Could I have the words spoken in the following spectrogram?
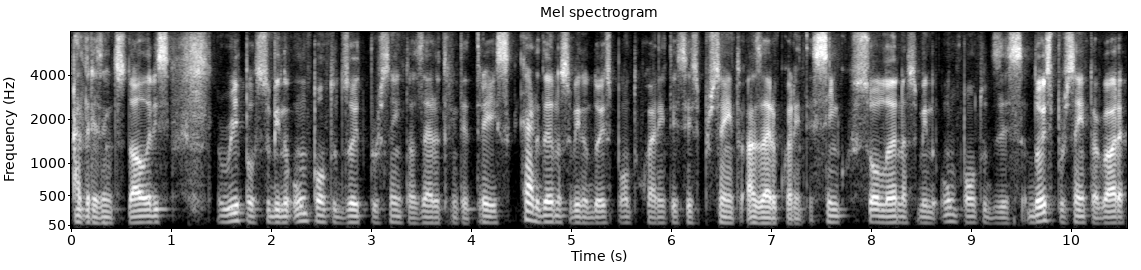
a 300 dólares, Ripple subindo 1,18% a 0,33%, Cardano subindo 2,46% a 0,45%, Solana subindo 1,2% agora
